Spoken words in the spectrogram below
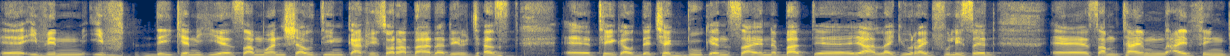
uh, even if they can hear someone shouting Kagiso Rabada, they'll just uh, take out the checkbook and sign. But uh, yeah, like you rightfully said, uh, sometimes I think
